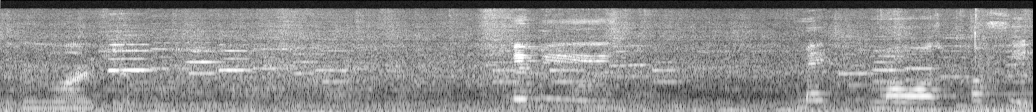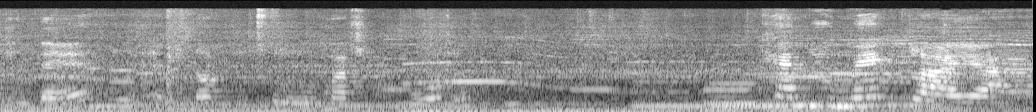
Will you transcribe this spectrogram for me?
Didn't like it. Maybe make more coffee in there and not too much water. Can you make like a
